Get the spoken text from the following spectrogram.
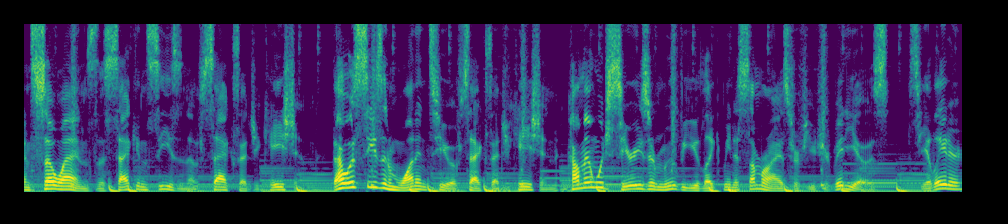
And so ends the second season of Sex Education. That was season 1 and 2 of Sex Education. Comment which series or movie you'd like me to summarize for future videos. See you later.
